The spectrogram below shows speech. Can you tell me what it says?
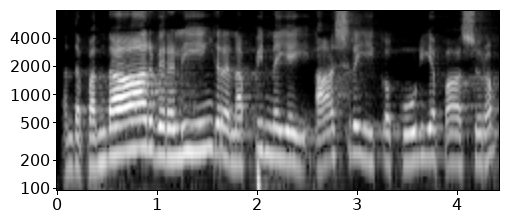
அந்த பந்தார் விரலிங்கிற நப்பின்னையை ஆசிரயிக்கக்கூடிய பாசுரம்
